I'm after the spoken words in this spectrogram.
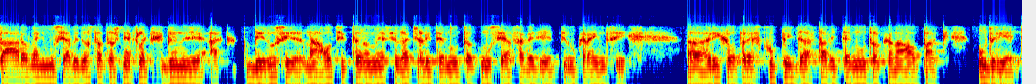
zároveň musia byť dostatočne flexibilní, že ak by Rusi na hoci ktorom mieste začali ten útok, musia sa vedieť tí Ukrajinci rýchlo preskúpiť, zastaviť ten útok a naopak udrieť.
